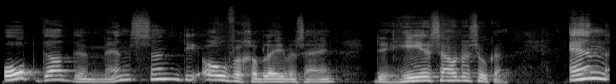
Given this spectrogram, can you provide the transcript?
Opdat de mensen die overgebleven zijn, de Heer zouden zoeken. En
